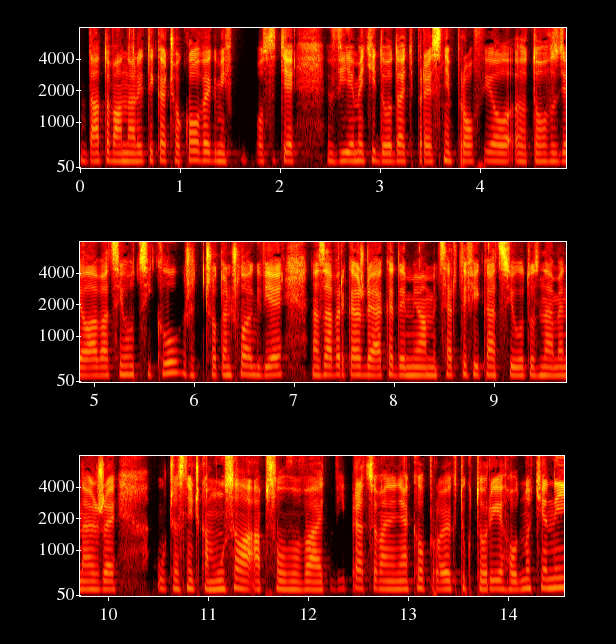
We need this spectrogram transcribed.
dátová analytika, čokoľvek. My v podstate vieme ti dodať presne profil eh, toho vzdelávacieho cyklu, že čo ten človek vie. Na záver každej akadémie máme certifikáciu, to znamená, že účastníčka musela absolvovať vypracovanie nejakého projektu, ktorý je hodnotený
